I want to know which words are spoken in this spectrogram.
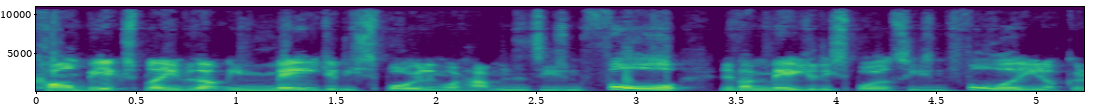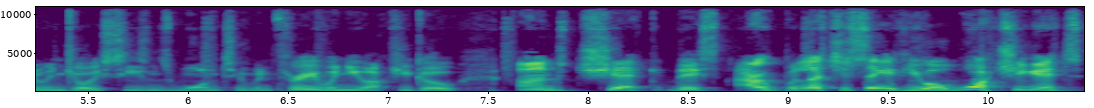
can't be explained without me majorly spoiling what happens in season four. And if I majorly spoil season four, then you're not going to enjoy seasons one, two, and three when you actually go and check this out. But let's just say if you are watching it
